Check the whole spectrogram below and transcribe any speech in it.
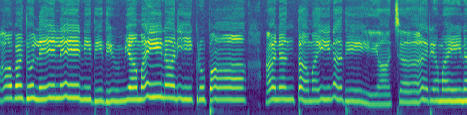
అవధులేనిది దివ్యమైన నీ కృప అనంతమైనది ఆశ్చర్యమైనది.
